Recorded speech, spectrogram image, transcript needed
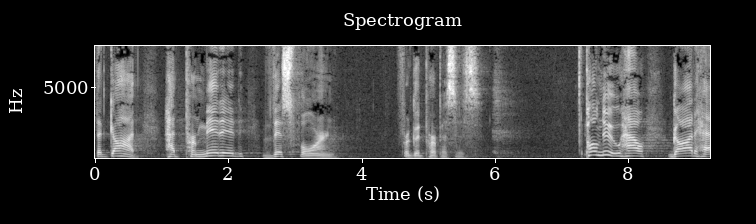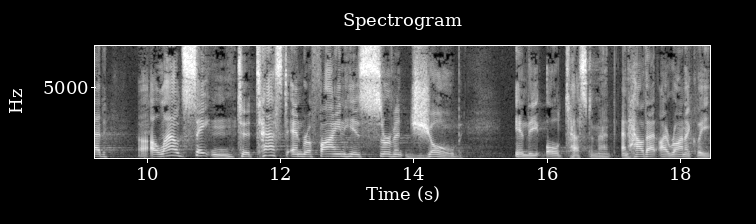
that God had permitted this thorn for good purposes. Paul knew how God had uh, allowed Satan to test and refine his servant Job in the Old Testament, and how that, ironically,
